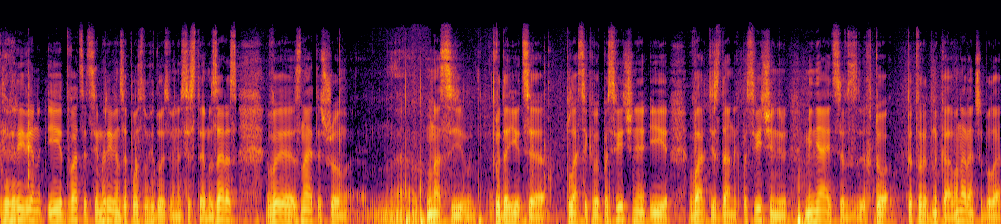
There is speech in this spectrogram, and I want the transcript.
гривень і 27 гривень за послуги дозвільної системи. Зараз ви знаєте, що е, у нас видається пластикове посвідчення і вартість даних посвідчень міняється хто під виробника. Вона раніше була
